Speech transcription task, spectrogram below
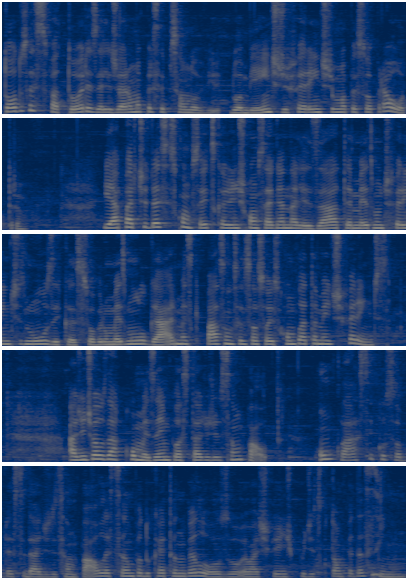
Todos esses fatores eles geram uma percepção do, do ambiente diferente de uma pessoa para outra. E é a partir desses conceitos que a gente consegue analisar até mesmo diferentes músicas sobre o mesmo lugar, mas que passam sensações completamente diferentes. A gente vai usar como exemplo a cidade de São Paulo. Um clássico sobre a cidade de São Paulo é Sampa do Caetano Veloso. Eu acho que a gente podia escutar um pedacinho.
